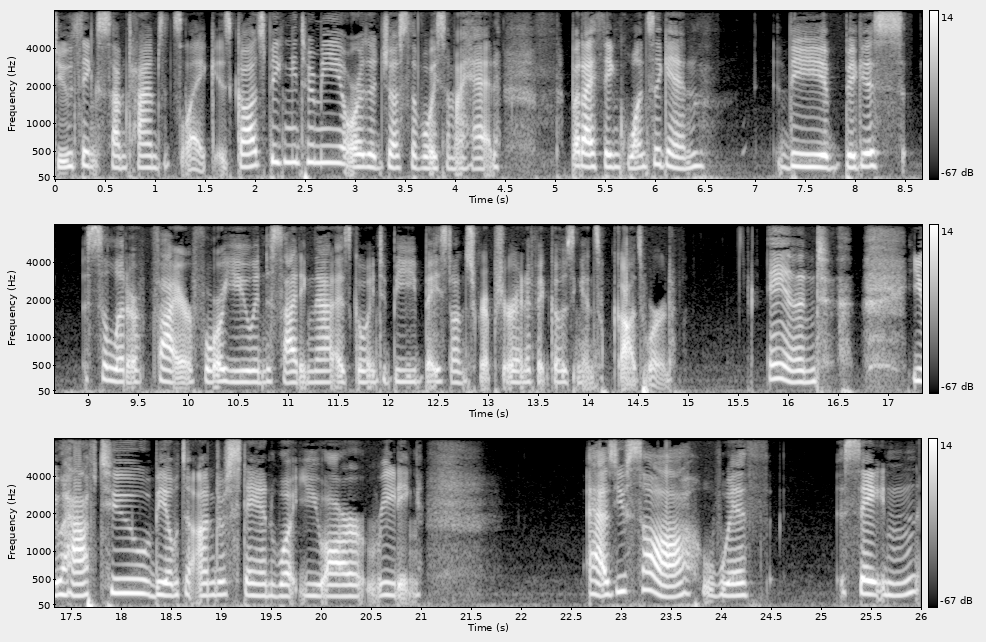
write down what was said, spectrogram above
do think sometimes it's like, is God speaking to me or is it just the voice in my head? But I think once again, the biggest solidifier for you in deciding that is going to be based on scripture and if it goes against God's word. And you have to be able to understand what you are reading. As you saw with Satan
